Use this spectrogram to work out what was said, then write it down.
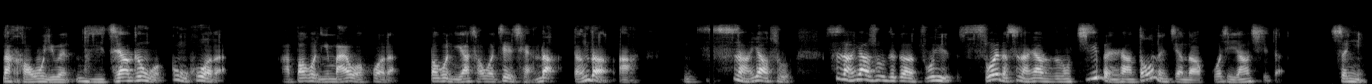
那毫无疑问，你只要跟我供货的。啊，包括你买我货的，包括你要朝我借钱的等等啊，市场要素，市场要素这个主体，所有的市场要素中，基本上都能见到国企央企的身影。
